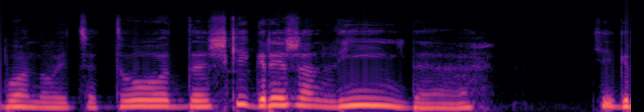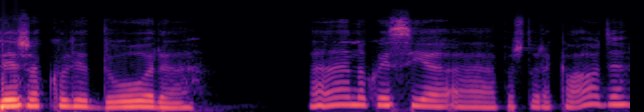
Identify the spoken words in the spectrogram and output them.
Boa noite a todas. Que igreja linda. Que igreja acolhedora. Ah, não conhecia a pastora Cláudia.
